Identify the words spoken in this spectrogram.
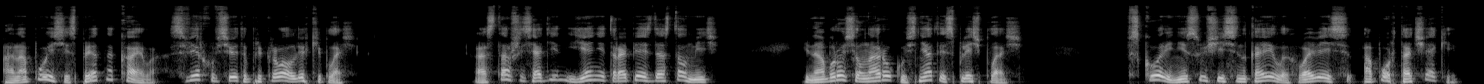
А на поясе спрятана кайва, сверху все это прикрывал легкий плащ. Оставшись один, я не торопясь достал меч и набросил на руку снятый с плеч плащ. Вскоре несущиеся на каилах во весь опор тачаки,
